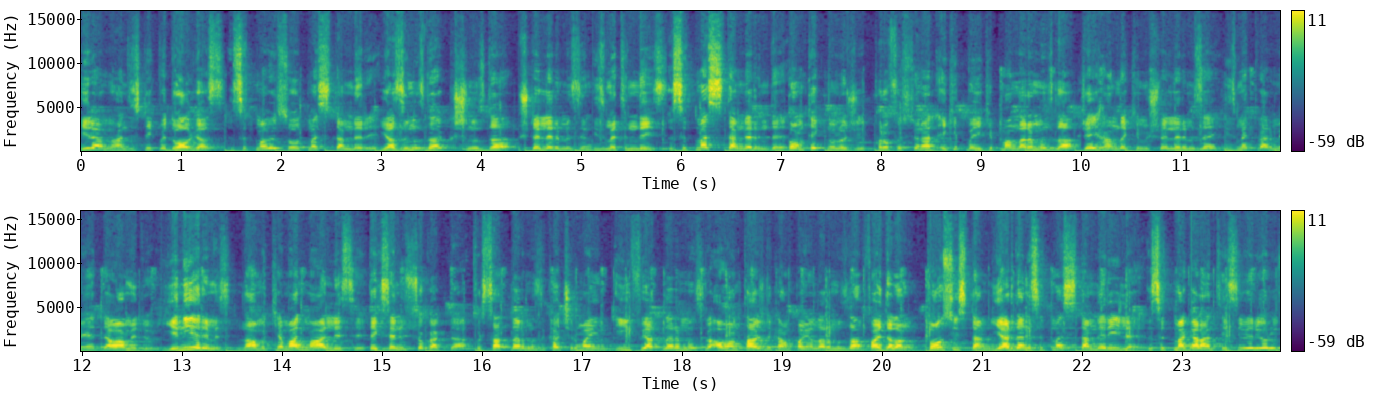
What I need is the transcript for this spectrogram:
Hira Mühendislik ve Doğalgaz, ısıtma ve soğutma sistemleri yazınızda, kışınızda müşterilerimizin hizmetindeyiz. Isıtma sistemlerinde son teknoloji, profesyonel ekip ve ekipmanlarımızla Ceyhan'daki müşterilerimize hizmet vermeye devam ediyoruz. Yeni yerimiz Namık Kemal Mahallesi 83 sokakta. Fırsatlarımızı kaçırmayın. İyi fiyatlarımız ve avantajlı kampanyalarımızdan faydalanın. Son sistem yerden ısıtma sistemleriyle ısıtma garantisi veriyoruz.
